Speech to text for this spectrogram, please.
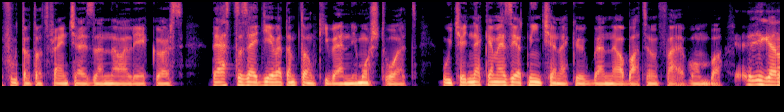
futatott franchise lenne a Lakers. De ezt az egy évet nem tudom kivenni, most volt. Úgyhogy nekem ezért nincsenek ők benne a bottom five-omba. Igen,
